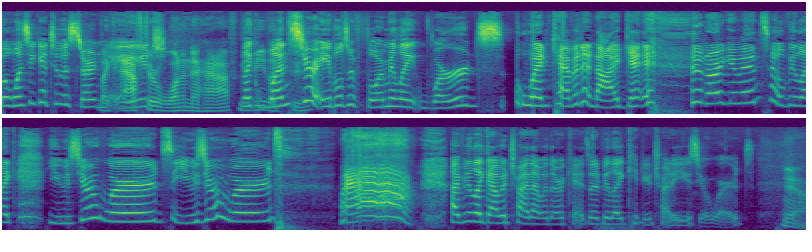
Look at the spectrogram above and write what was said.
But once you get to a certain like age, after one and a half. like Maybe, once two- you're able to formulate words when kevin and i get in arguments he'll be like use your words use your words Ah! i feel like i would try that with our kids i'd be like can you try to use your words Yeah.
